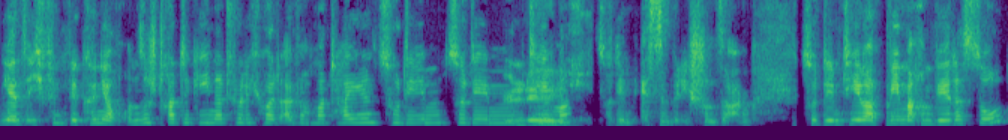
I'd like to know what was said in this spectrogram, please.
Jens, ich finde, wir können ja auch unsere Strategie natürlich heute einfach mal teilen zu dem, zu dem Thema, zu dem Essen will ich schon sagen, zu dem Thema, wie machen wir das so?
